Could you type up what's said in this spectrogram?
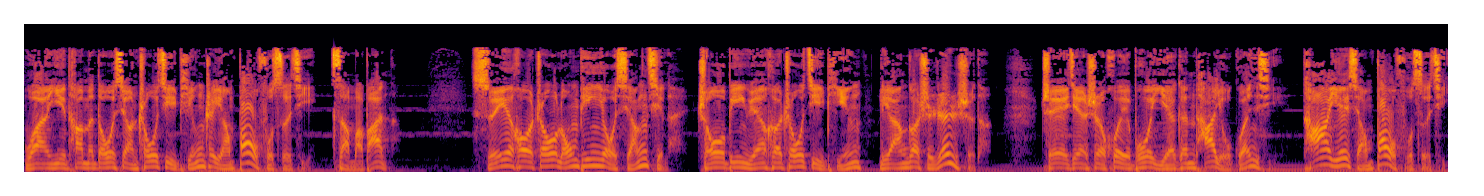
万一他们都像周继平这样报复自己，怎么办呢？随后，周龙斌又想起来，周斌元和周继平两个是认识的，这件事会不会也跟他有关系？他也想报复自己。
